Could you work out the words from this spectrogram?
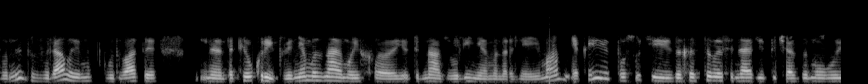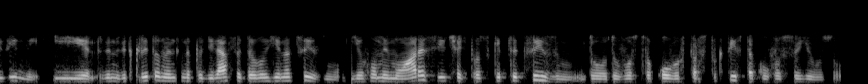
вони дозволяли йому побудувати е, таке укріплення. Ми знаємо їх е, під назвою лінія Маннергейма, які по суті захистили Фінляндію під час зимової війни, і він відкрито не поділяв ідеології нацизму. Його мемуари свідчать про скептицизм до довгострокових перспектив такого союзу.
